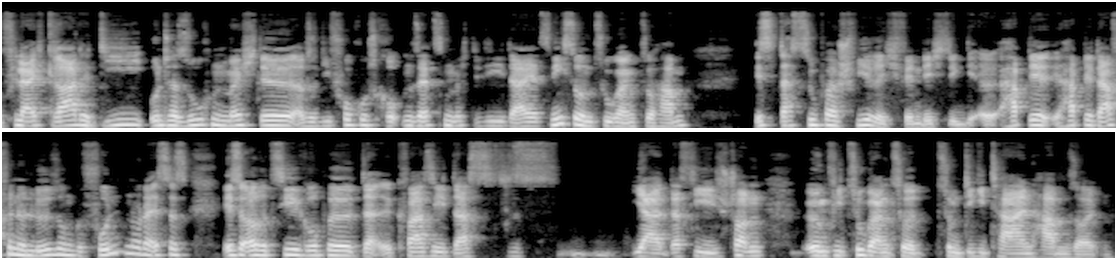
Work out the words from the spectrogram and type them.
vielleicht gerade die untersuchen möchte, also die Fokusgruppen setzen möchte, die da jetzt nicht so einen Zugang zu haben, ist das super schwierig, finde ich. Äh, habt ihr, habt ihr dafür eine Lösung gefunden oder ist es, ist eure Zielgruppe da, quasi das, ja, dass sie schon irgendwie Zugang zu, zum Digitalen haben sollten?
